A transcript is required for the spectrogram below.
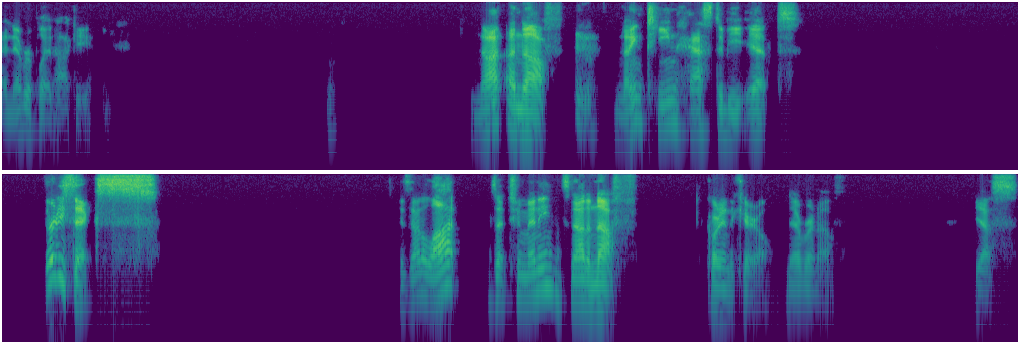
I never played hockey. Not enough. 19 has to be it. 36. Is that a lot? Is that too many? It's not enough, according to Carol. Never enough. Yes.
